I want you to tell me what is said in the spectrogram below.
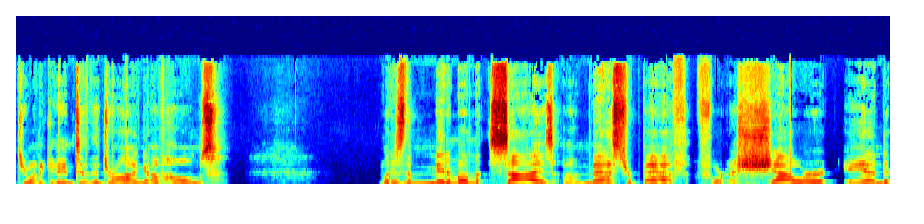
do you want to get into the drawing of homes? what is the minimum size of a master bath for a shower and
